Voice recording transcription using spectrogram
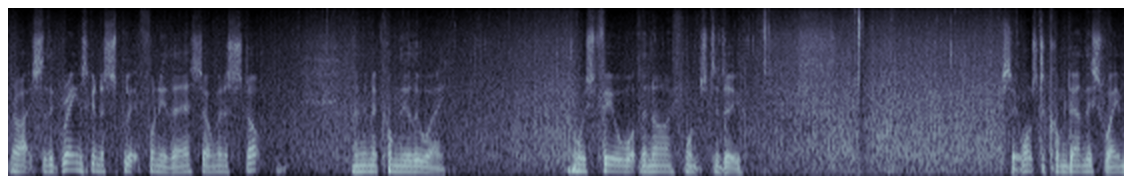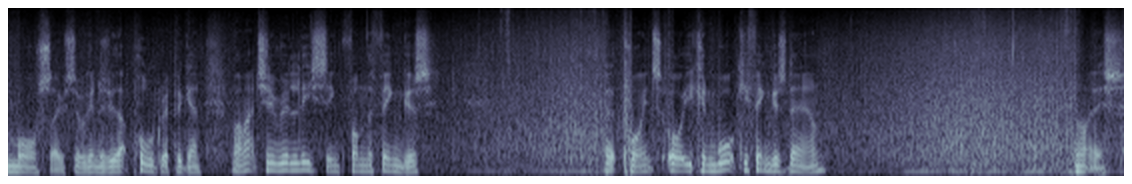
right so the grain's going to split funny there so I'm going to stop I'm going to come the other way always feel what the knife wants to do. So it wants to come down this way more so, so we're going to do that pull grip again. But I'm actually releasing from the fingers at points, or you can walk your fingers down like this.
